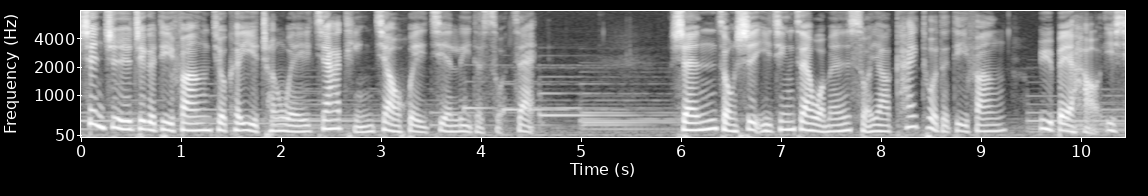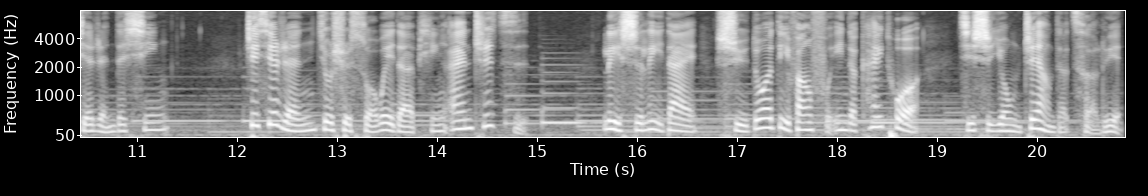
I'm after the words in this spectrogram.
甚至这个地方就可以成为家庭教会建立的所在。神总是已经在我们所要开拓的地方。预备好一些人的心，这些人就是所谓的平安之子。历史历代许多地方福音的开拓，即使用这样的策略。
